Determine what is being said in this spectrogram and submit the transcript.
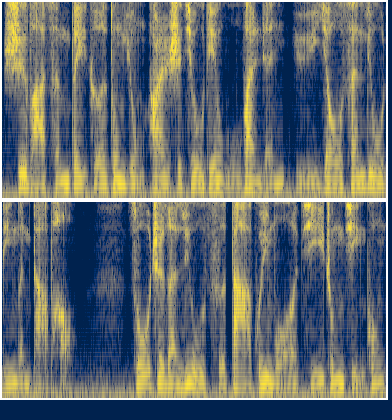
施瓦岑贝格动用二十九点五万人与幺三六零门大炮，组织了六次大规模集中进攻。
